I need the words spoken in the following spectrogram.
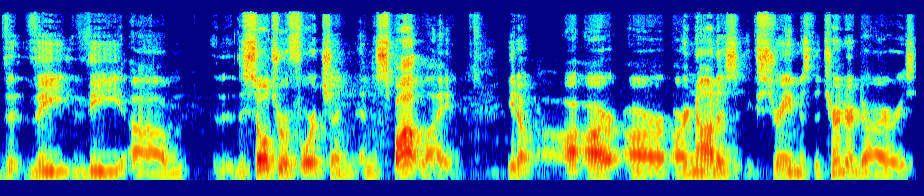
the the the, um, the soldier of fortune and the spotlight, you know, are, are are not as extreme as the Turner Diaries,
